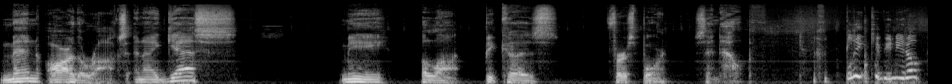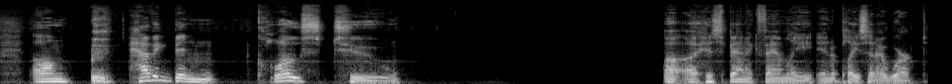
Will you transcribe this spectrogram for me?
Men are the rocks, and I guess me a lot because firstborn, send help. Blink if you need help. Um, having been close to a, a Hispanic family in a place that I worked,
